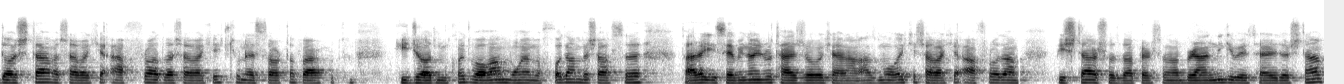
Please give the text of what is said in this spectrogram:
داشتن و شبکه افراد و شبکه که استارتاپ برخودتون ایجاد می‌کنید واقعا مهمه. خودم به شخصه برای ای سمینار این رو تجربه کردم. از موقعی که شبکه افرادم بیشتر شد و پرسونال برندینگ بهتری داشتم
